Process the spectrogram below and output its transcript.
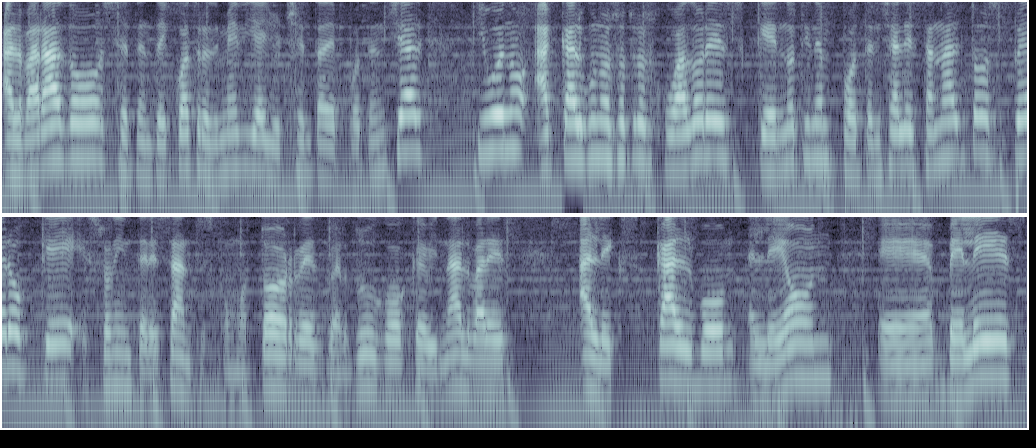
Alvarado 74 de media y 80 de potencial. Y bueno, acá algunos otros jugadores que no tienen potenciales tan altos, pero que son interesantes, como Torres, Verdugo, Kevin Álvarez, Alex Calvo, León, eh, Vélez,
